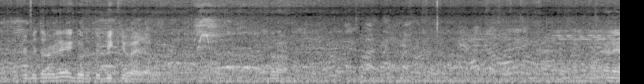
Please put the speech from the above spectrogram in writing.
পঞ্চাশের ভিতরে হলে গরুটি বিক্রি হয়ে যাবে। এখানে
